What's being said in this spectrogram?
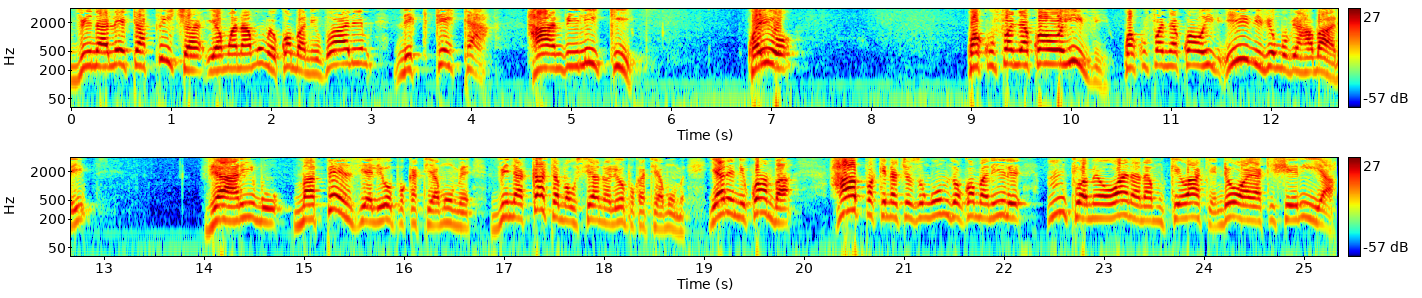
vinaleta picha ya mwanamume kwamba ni dhalim dikteta haambiliki. Kwa hiyo kwa kufanya kwao hivi kwa kufanya kwao hivi hivi vyombo vya habari vyaharibu mapenzi yaliyopo kati ya mume vinakata mahusiano yaliyopo kati ya mume. Yaani ni kwamba hapa kinachozungumzwa kwamba ni ile mtu ameoana na mke wake ndoa ya kisheria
